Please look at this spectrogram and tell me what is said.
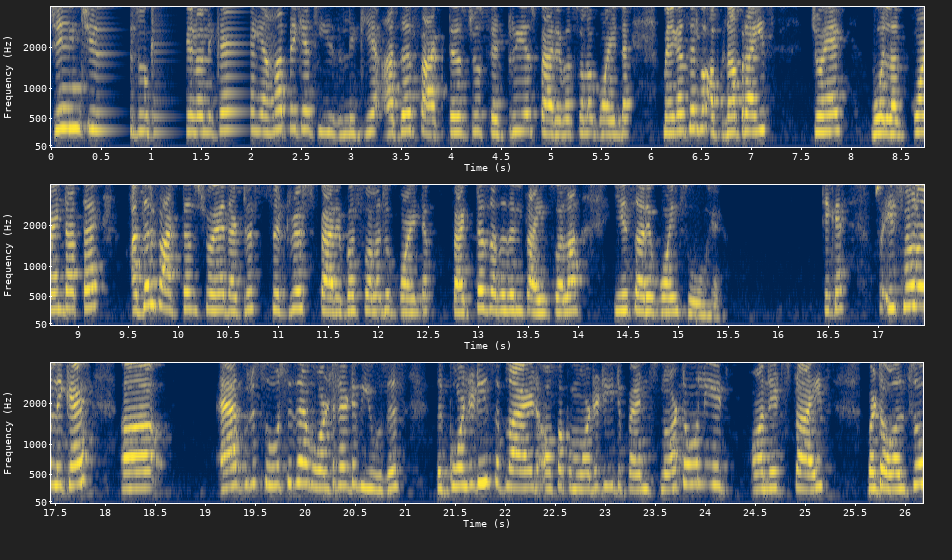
जिन चीज़ों के उन्होंने कहा यहाँ पे क्या चीज़ लिखी है अदर फैक्टर्स जो सेट्रियस पैरेवस वाला पॉइंट है मैंने कहा सिर्फ़ अपना प्राइस जो है वो अलग पॉइंट आता है। अदर फैक्टर्स जो है दैट इज़ सिट्रस पैरेबस वाला जो पॉइंट है फैक्टर्स अदर देन प्राइस वाला ये सारे पॉइंट्स वो है ठीक है? सो so, इसमें उन्होंने लिखा है as resources have alternative uses the quantity supplied of a commodity depends not only on its price but also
